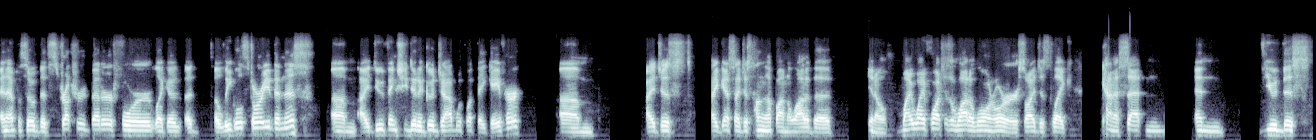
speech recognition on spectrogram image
an episode that's structured better for like a, a, a legal story than this. Um, I do think she did a good job with what they gave her. Um, I just, I guess, I just hung up on a lot of the, you know, my wife watches a lot of Law and Order, so I just like kind of sat and and viewed this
